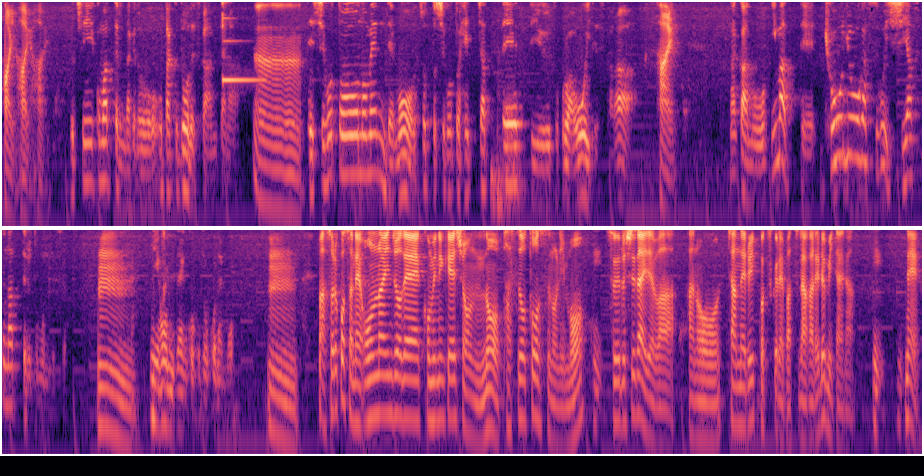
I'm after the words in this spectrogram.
はいはいはい。うち困ってるんだけど、オタクどうですか？みたいな。うん。で、仕事の面でもちょっと仕事減っちゃってっていうところは多いですから、はい。なんかあの、今って協業がすごいしやすくなってると思うんですよ。うん。日本全国どこでも。うん。まあそれこそね、オンライン上でコミュニケーションのパスを通すのにも、うんツール次第では、あの、チャンネル1個作ればつながれるみたいな、うん。ね、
